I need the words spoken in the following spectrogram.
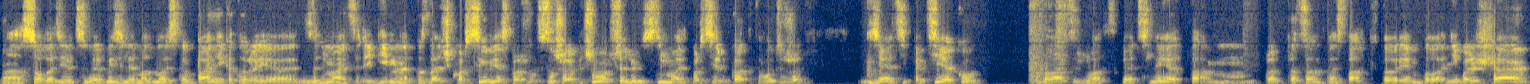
а, совладельцем и руководителем одной из компаний, которая э, занимается регименно по сдаче квартир. Я спрашивал, слушай, а почему вообще люди снимают квартиры? Как это? Вот уже взять ипотеку 20-25 лет, там про- процентная ставка в то время была небольшая,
